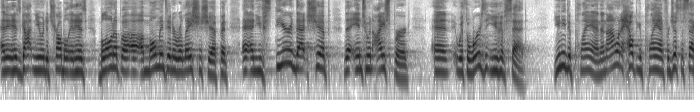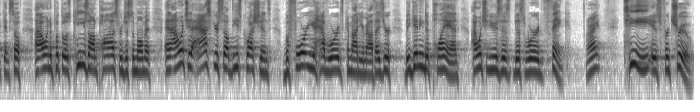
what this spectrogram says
and it has gotten you into trouble. It has blown up a, a moment in a relationship, and, and you've steered that ship into an iceberg and with the words that you have said. You need to plan, and I want to help you plan for just a second. So I want to put those P's on pause for just a moment, and I want you to ask yourself these questions before you have words come out of your mouth. As you're beginning to plan, I want you to use this, this word think. All right? T is for true.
